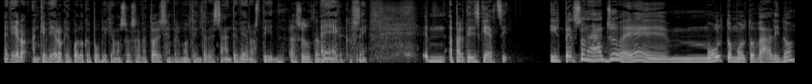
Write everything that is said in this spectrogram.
È vero, anche vero che quello che pubblichiamo su Osservatorio è sempre molto interessante, vero Steve? Assolutamente. ecco, sì. Ehm, a parte gli scherzi, il personaggio è molto molto valido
